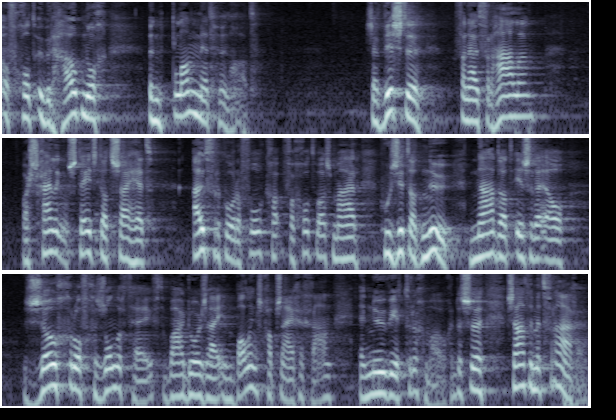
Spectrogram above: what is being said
Of God überhaupt nog een plan met hun had. Zij wisten vanuit verhalen waarschijnlijk nog steeds dat zij het uitverkoren volk van God was. Maar hoe zit dat nu, nadat Israël zo grof gezondigd heeft, waardoor zij in ballingschap zijn gegaan en nu weer terug mogen? Dus ze zaten met vragen.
